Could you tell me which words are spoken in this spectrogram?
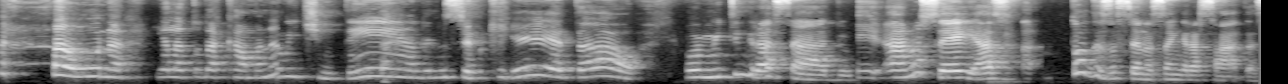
a Una e ela toda calma, não me te entendo, não sei o que tal. Foi muito engraçado. E, ah, não sei, as, todas as cenas são engraçadas.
